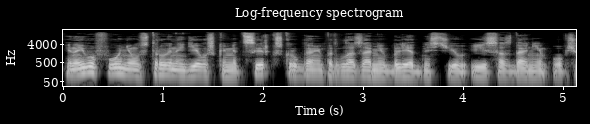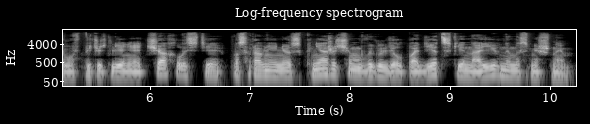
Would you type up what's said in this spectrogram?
И на его фоне устроенный девушками цирк с кругами под глазами бледностью и созданием общего впечатления чахлости по сравнению с княжичем выглядел по-детски наивным и смешным.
